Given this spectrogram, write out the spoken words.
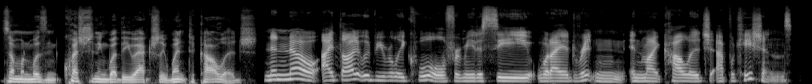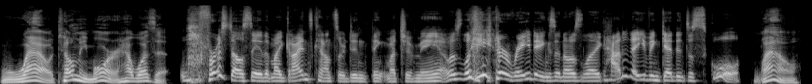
someone wasn't questioning whether you actually went to college. No, no. I thought it would be really cool for me to see what I had written in my college applications. Wow. Tell me more. How was it? Well, first, I'll say that my guidance counselor didn't think much of me. I was looking at her ratings and I was like, how did I even get into school? Wow.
